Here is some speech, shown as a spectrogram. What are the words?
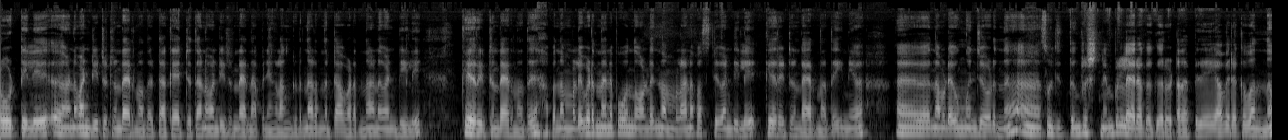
റോട്ടിൽ ആണ് വണ്ടി ഇട്ടിട്ടുണ്ടായിരുന്നത് കേട്ടോ. കയറ്റത്താണ് വണ്ടി ഇട്ടിട്ടുണ്ടായിരുന്നത്. അപ്പോൾ ഞങ്ങൾ അങ്ങോട്ട് നടന്നിട്ട് അവിടെ നിന്നാണ് വണ്ടിയിൽ കയറിയിട്ടുണ്ടായിരുന്നത് അപ്പോൾ നമ്മൾ ഇവിടെ നിന്ന് തന്നെ പോകുന്നതുകൊണ്ട് നമ്മളാണ് ഫസ്റ്റ് വണ്ടിയിൽ കയറിയിട്ടുണ്ടായിരുന്നത് ഇനി നമ്മുടെ ഉമ്മൻചോടുന്ന് സുജിത്തും കൃഷ്ണനും പിള്ളേരൊക്കെ കയറി കേട്ടോ അപ്പോൾ അവരൊക്കെ വന്നു.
